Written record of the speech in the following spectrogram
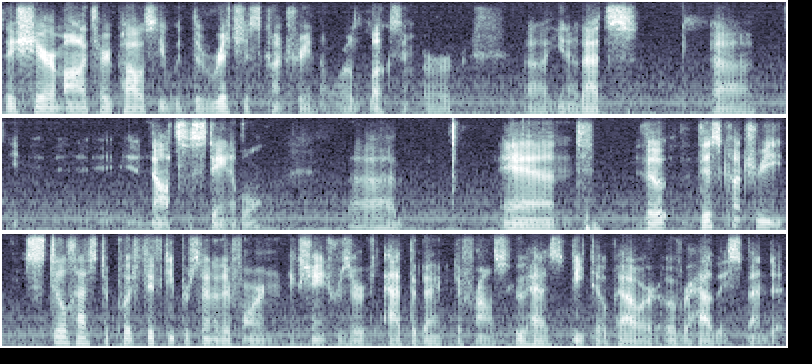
They share a monetary policy with the richest country in the world, Luxembourg. Uh, you know that's uh, not sustainable. Uh, and though this country still has to put 50% of their foreign exchange reserves at the Banque de France, who has veto power over how they spend it.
